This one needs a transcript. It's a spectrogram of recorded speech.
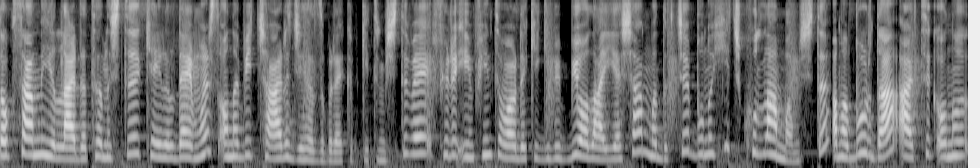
90'lı yıllarda tanıştığı Carol Danvers ona bir çağrı cihazı bırakıp gitmişti ve Fury Infinity War'daki gibi bir olay yaşanmadıkça bunu hiç kullanmamıştı. Ama burada artık onu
